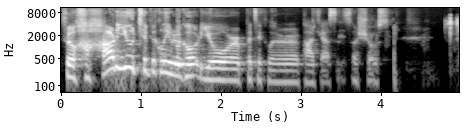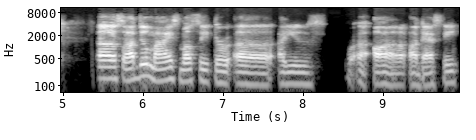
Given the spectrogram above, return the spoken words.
so, how do you typically record your particular podcasts or shows? Uh, so I do mine mostly through uh, I use uh, uh, Audacity.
